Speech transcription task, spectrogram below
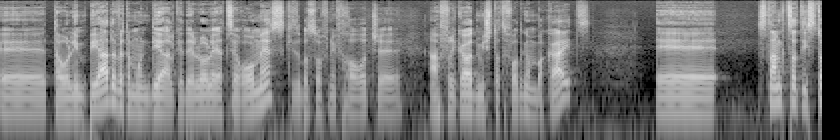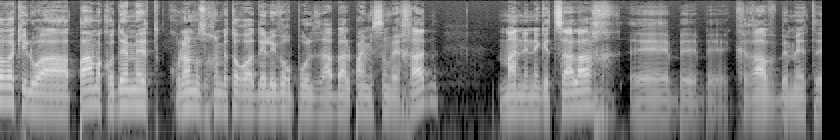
אה, את האולימפיאדה ואת המונדיאל, כדי לא לייצר עומס, כי זה בסוף נבחרות שהאפריקאיות משתתפות גם בקיץ. אה, סתם קצת היסטוריה, כאילו הפעם הקודמת, כולנו זוכרים בתור אוהדי ליברפול, זה היה ב-2021, מאנה נגד סאלח, אה, בקרב באמת אה,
